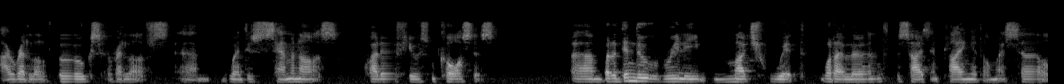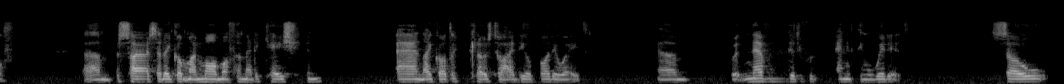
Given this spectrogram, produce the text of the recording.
I read a lot of books, I read a lot of, um, went to seminars, quite a few, some courses. Um, but I didn't do really much with what I learned besides applying it on myself. Um, besides that, I got my mom off her medication and I got close to ideal body weight. Um, but never did anything with it. So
